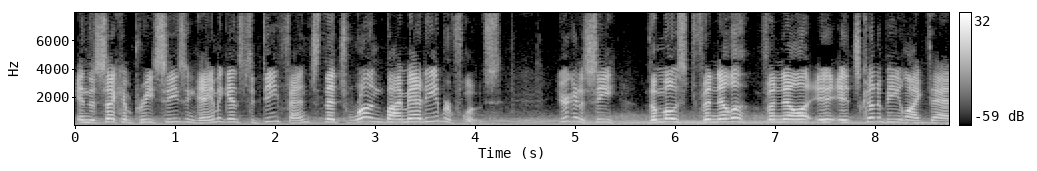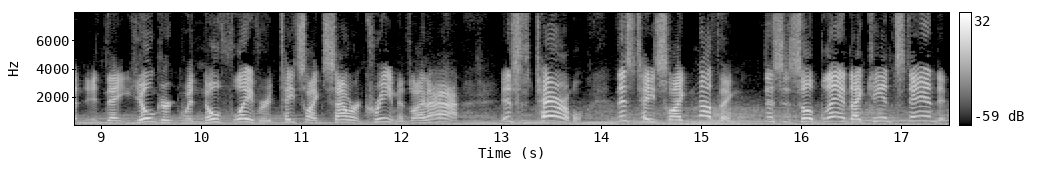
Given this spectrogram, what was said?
in the second preseason game against a defense that's run by Matt Eberflus? You're going to see the most vanilla, vanilla. It's going to be like that that yogurt with no flavor. It tastes like sour cream. It's like ah, this is terrible. This tastes like nothing. this is so bland, I can't stand it.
